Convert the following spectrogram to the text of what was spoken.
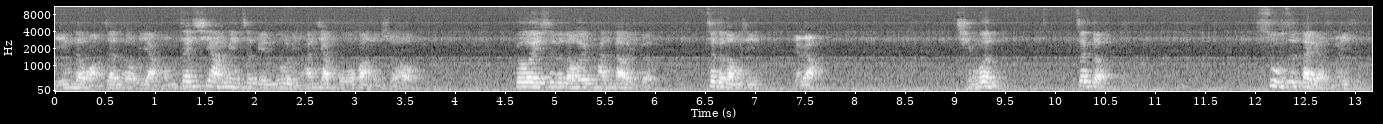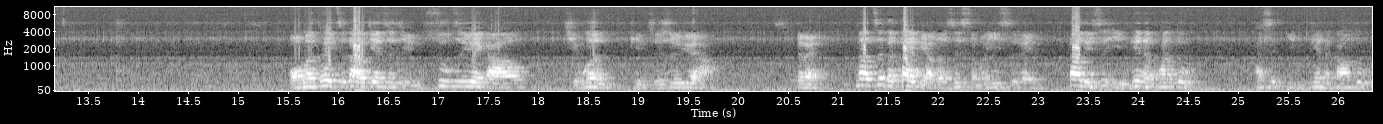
影音的网站都一样。我们在下面这边，如果你按下播放的时候，各位是不是都会看到一个这个东西？有没有？请问这个数字代表什么意思？我们可以知道一件事情：数字越高，请问品质是越好，对不对？那这个代表的是什么意思呢？到底是影片的宽度，还是影片的高度，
